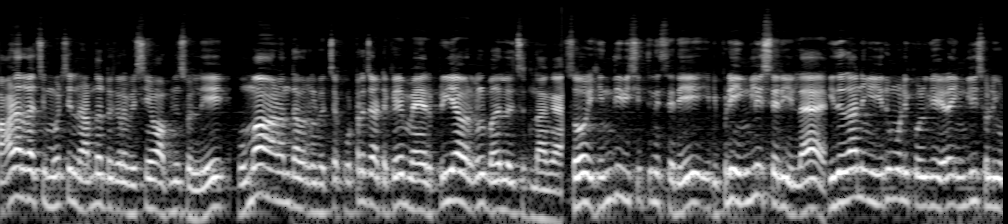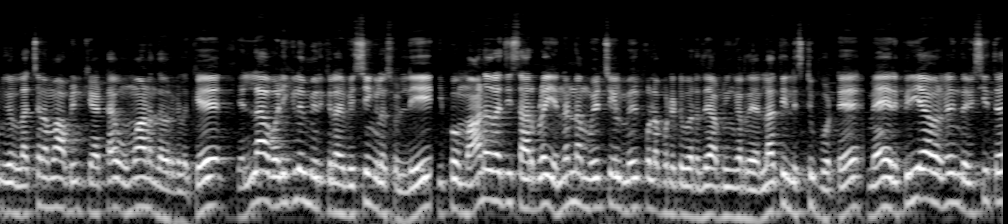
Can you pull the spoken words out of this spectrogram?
மாநகராட்சி முயற்சியில் நடந்துட்டு இருக்கிற விஷயம் அப்படின்னு சொல்லி உமா ஆனந்த் அவர்கள் வச்ச குற்றச்சாட்டுக்கு மேயர் பிரியா அவர்கள் பதில் அளிச்சிருந்தாங்க. ஸோ ஹிந்தி விஷயத்திலும் சரி இப்படி இங்கிலீஷ் சரியில்லை. இதுதான் நீங்கள் இருமொழி கொள்கையில இங்கிலீஷ் சொல்லி கொடுக்குற லட்சணமா அப்படின்னு கேட்ட உமானந்த் அவர்களுக்கு எல்லா வழிகளும் இருக்கிற விஷயங்களை சொல்லி இப்போ மாநகராட்சி சார்பில் என்னென்ன முயற்சிகள் மேற்கொள்ளப்பட்டு வருது அப்படிங்கறத எல்லாத்தையும் லிஸ்ட் போட்டு மேயர் பிரியா அவர்கள் இந்த விஷயத்தை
